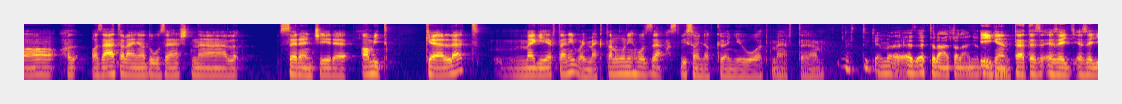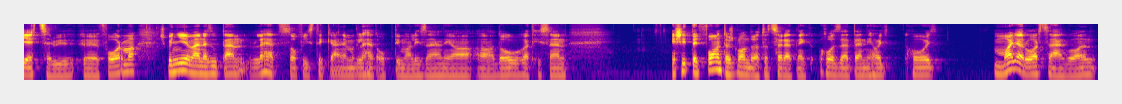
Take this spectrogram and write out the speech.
a, az általányadózásnál szerencsére, amit kellett megérteni, vagy megtanulni hozzá, azt viszonylag könnyű volt, mert Hát igen, ez, ettől általányod. Igen, tehát ez, ez, egy, ez egy egyszerű forma, és akkor nyilván ezután lehet szofisztikálni, meg lehet optimalizálni a, a dolgokat, hiszen és itt egy fontos gondolatot szeretnék hozzátenni, hogy, hogy Magyarországon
